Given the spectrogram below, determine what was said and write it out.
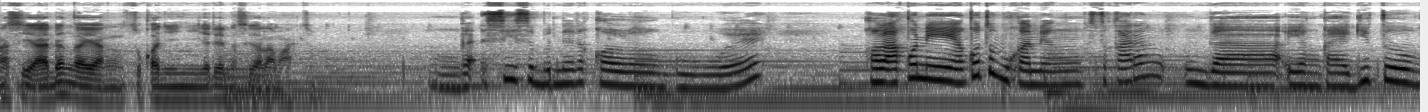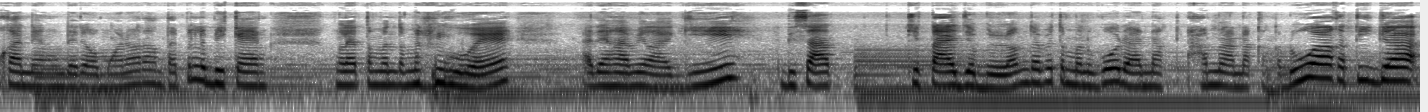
masih ada nggak yang suka nyanyi dan segala macam Enggak sih sebenarnya kalau gue kalau aku nih aku tuh bukan yang sekarang nggak yang kayak gitu bukan yang dari omongan orang tapi lebih kayak ngeliat teman-teman gue ada yang hamil lagi di saat kita aja belum tapi teman gue udah anak hamil anak yang kedua ketiga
